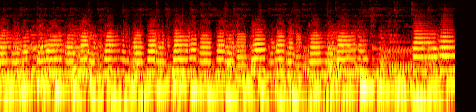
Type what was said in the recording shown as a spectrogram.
Thank you.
